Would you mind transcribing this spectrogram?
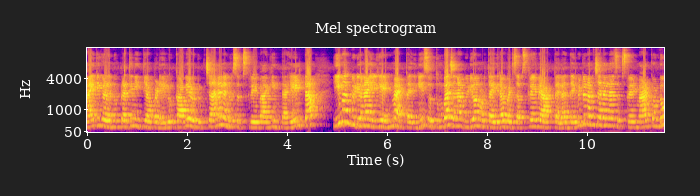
ಮಾಹಿತಿಗಳನ್ನು ಪ್ರತಿನಿತ್ಯ ಪಡೆಯಲು ಕಾವ್ಯ ಯೂಟ್ಯೂಬ್ ಚಾನೆಲ್ ಅನ್ನು ಸಬ್ಸ್ಕ್ರೈಬ್ ಆಗಿ ಅಂತ ಹೇಳ್ತಾ ಈ ಒಂದು ವಿಡಿಯೋನ ಇಲ್ಲಿಗೆ ಎಂಡ್ ಮಾಡ್ತಾ ಇದ್ದೀನಿ. ಸೊ ತುಂಬಾ ಜನ ವಿಡಿಯೋ ನೋಡ್ತಾ ಇದ್ದೀರಾ ಬಟ್ ಸಬ್ಸ್ಕ್ರೈಬ್ ಆಗ್ತಾ ಇಲ್ಲ. ದಯವಿಟ್ಟು ನಮ್ಮ ಚಾನೆಲ್ನ ಸಬ್ಸ್ಕ್ರೈಬ್ ಮಾಡಿಕೊಂಡು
